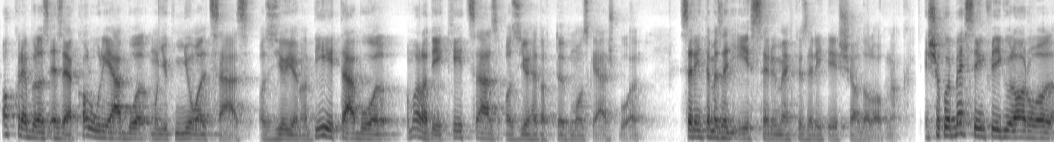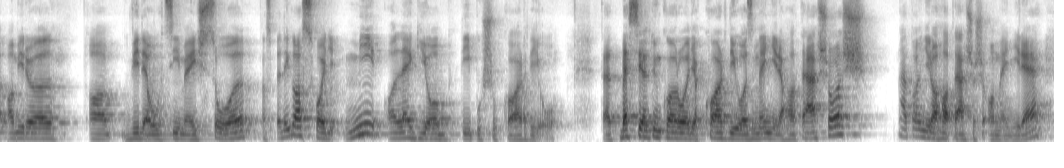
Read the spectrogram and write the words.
akkor ebből az 1000 kalóriából mondjuk 800 az jöjjön a diétából, a maradék 200 az jöhet a több mozgásból. Szerintem ez egy észszerű megközelítése a dolognak. És akkor beszéljünk végül arról, amiről a videó címe is szól, az pedig az, hogy mi a legjobb típusú kardió. Tehát beszéltünk arról, hogy a kardió az mennyire hatásos, hát annyira hatásos amennyire,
